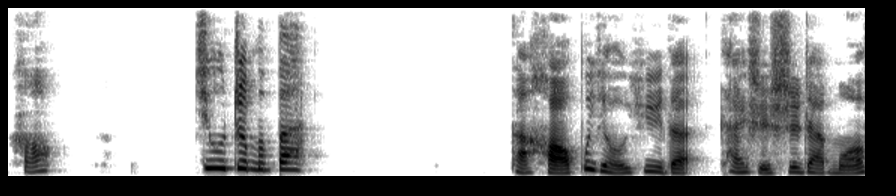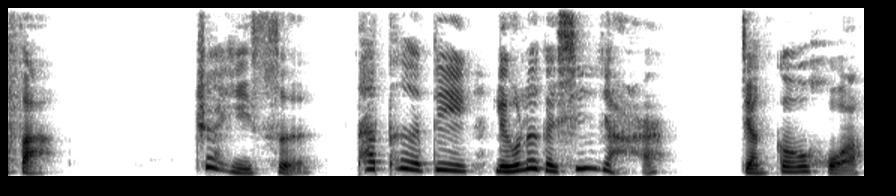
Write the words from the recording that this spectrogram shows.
好，就这么办。他毫不犹豫地开始施展魔法。这一次，他特地留了个心眼儿，将篝火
